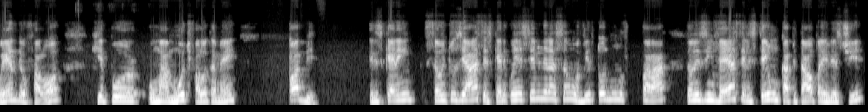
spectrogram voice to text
Wendel falou, que por o Mamute falou também, hobby. Eles querem, são entusiastas, eles querem conhecer mineração, ouvir todo mundo falar. Então eles investem, eles têm um capital para investir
